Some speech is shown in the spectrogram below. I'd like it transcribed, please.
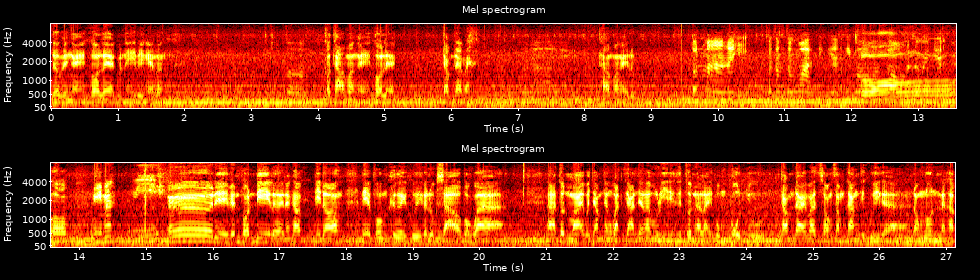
แล้วเป็นไงข้อแรกวันนี้เป็นไงบ้างก็ เขาถามว่าไงข้อแรกจำได้ไหมก็ได้ถามว่าไงลูกต้นไม้ประจำจังหวัดอย่างเงี้ยที่พ่ออ๋อสอนอย่างเงี้ยอ๋อมีไหม มีเออดิเป็นผลดีเลยนะครับพี่น้องนี่ผมเคยคุยกับลูกสาวบอกว่าอ่าต้นไม้ประจำจังหวัดกาญจนบุรีนี่คือต้นอะไร ผมพูดอยู่จำได้ว่าสองสามครั้งที่คุยกับน้องนุ่นนะครับ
